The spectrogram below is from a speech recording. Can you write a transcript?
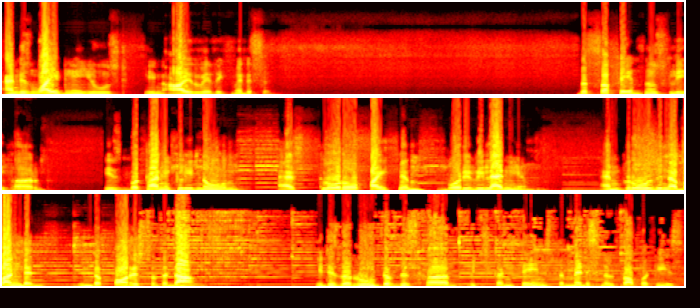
and is widely used in Ayurvedic medicine. The Safed Musli herb is botanically known as Chlorophytum borivilianum and grows in abundance in the forests of the Dangs. It is the root of this herb which contains the medicinal properties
